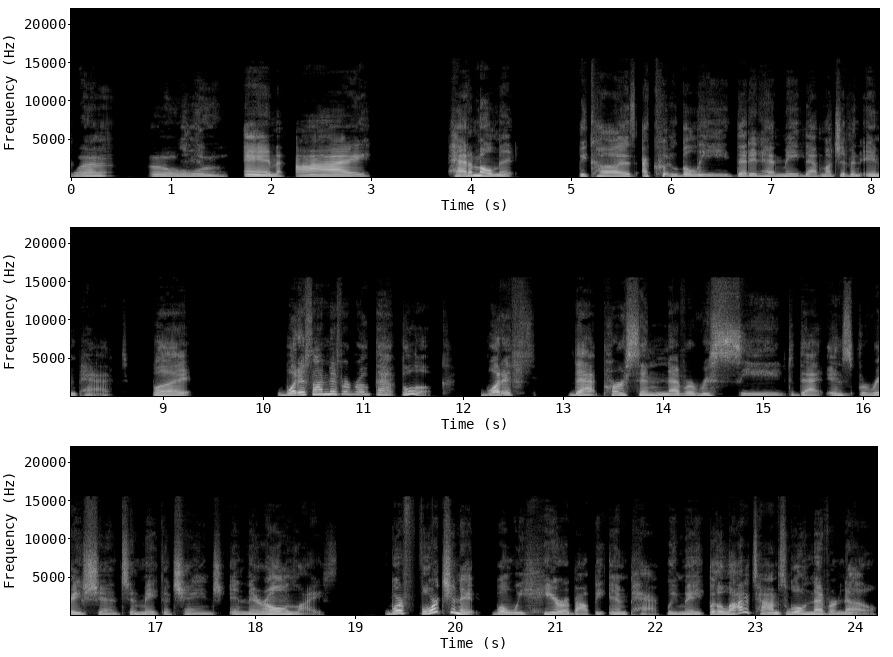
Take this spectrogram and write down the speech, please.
Wow. And I had a moment because I couldn't believe that it had made that much of an impact. But what if I never wrote that book? What if that person never received that inspiration to make a change in their own life? We're fortunate when we hear about the impact we make, but a lot of times we'll never know.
